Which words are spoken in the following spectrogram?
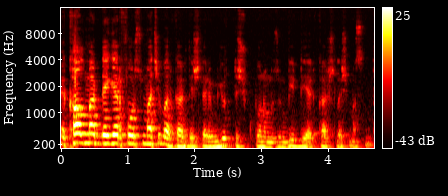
E, Kalmar Degerfors maçı var kardeşlerim. Yurt dışı kuponumuzun bir diğer karşılaşmasında.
